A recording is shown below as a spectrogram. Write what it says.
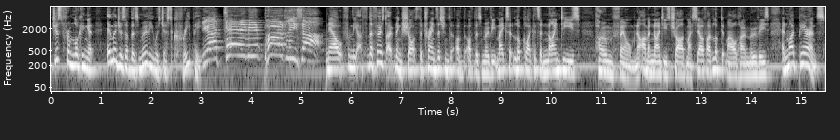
just from looking at images of this movie was just creepy. You are tearing me apart, Lisa! Now, from the from the first opening shots, the transition of, of this movie makes it look like it's a 90s home film. Now, I'm a 90s child myself. I've looked at my old home movies, and my parents,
